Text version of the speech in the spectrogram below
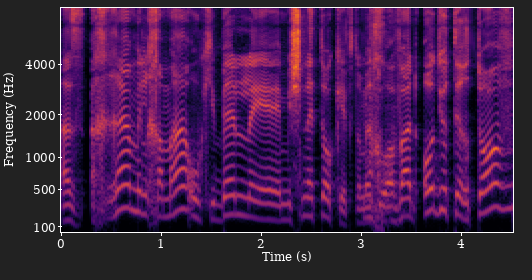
אז אחרי המלחמה הוא קיבל אה, משנה תוקף. זאת אומרת, נכון. הוא עבד עוד יותר טוב,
